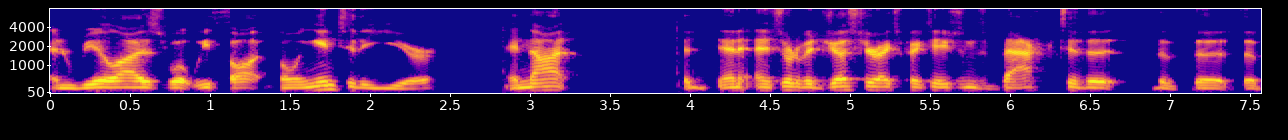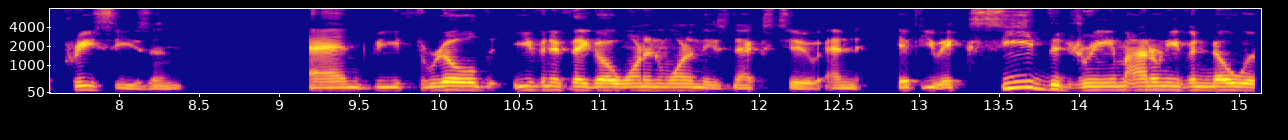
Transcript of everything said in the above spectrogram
and realize what we thought going into the year, and not and, and sort of adjust your expectations back to the the the, the preseason and be thrilled even if they go one and one in these next two. And if you exceed the dream, I don't even know what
